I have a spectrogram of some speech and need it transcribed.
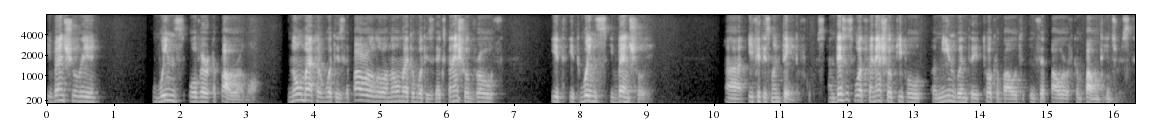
eventually wins over a power law. No matter what is the power law, no matter what is the exponential growth, it, it wins eventually uh, if it is maintained, of course. And this is what financial people mean when they talk about the power of compound interest.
